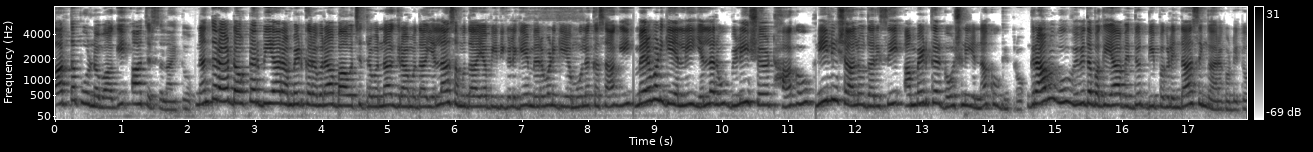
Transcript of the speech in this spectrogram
ಅರ್ಥಪೂರ್ಣವಾಗಿ ಆಚರಿಸಲಾಯಿತು. ನಂತರ ಡಾಕ್ಟರ್ ಬಿಆರ್ ಅಂಬೇಡ್ಕರ್ ಅವರ ಭಾವಚಿತ್ರವನ್ನ ಗ್ರಾಮದ ಎಲ್ಲಾ ಸಮುದಾಯ ಬೀದಿಗಳಿಗೆ ಮೆರವಣಿಗೆಯ ಮೂಲಕ ಸಾಗಿ ಮೆರವಣಿಗೆಯಲ್ಲಿ ಎಲ್ಲರೂ ಬಿಳಿ ಶರ್ಟ್ ಹಾಗೂ ನೀಲಿ ಶಾಲು ಧರಿಸಿ ಅಂಬೇಡ್ಕರ್ ಘೋಷಣೆಯನ್ನ ಕೂಗಿದ್ರು. ಗ್ರಾಮವು ವಿವಿಧ ಬಗೆಯ ವಿದ್ಯುತ್ ದೀಪಗಳಿಂದ ಸಿಂಗಾರಗೊಂಡಿತು.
